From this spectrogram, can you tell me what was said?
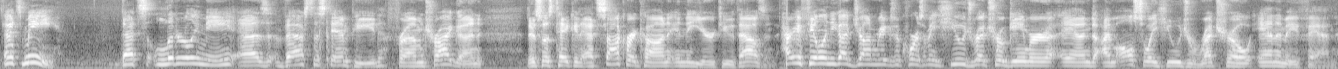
That's me. That's literally me as Vash the Stampede from Trigun this was taken at SakuraCon in the year 2000. How are you feeling? You got John Riggs, of course. I'm a huge retro gamer, and I'm also a huge retro anime fan.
